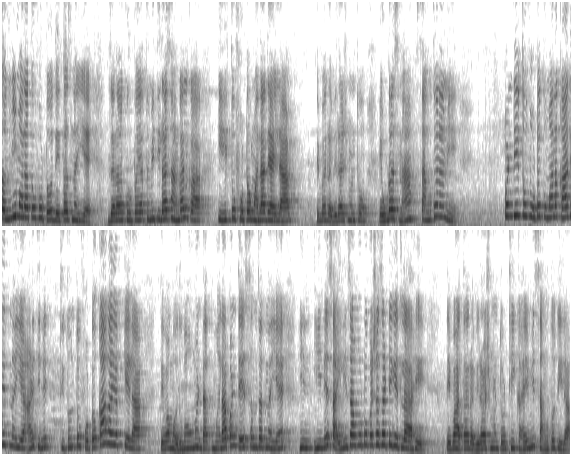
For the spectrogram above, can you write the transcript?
तन्वी मला तो फोटो देतच नाही आहे जरा कृपया तुम्ही तिला सांगाल का की तो फोटो मला द्यायला? तेव्हा रविराज म्हणतो एवढंच ना? सांगतो ना मी. पण ती तो फोटो तुम्हाला का देत नाही आहे आणि तिने तिथून तो फोटो का गायब केला? तेव्हा मधुभाऊ म्हणतात मला पण तेच समजत नाही आहे हि हिने सायलीचा फोटो कशासाठी घेतला आहे? तेव्हा आता रविराज म्हणतो ठीक आहे मी सांगतो तिला.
